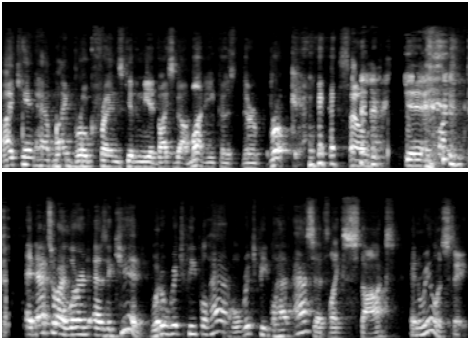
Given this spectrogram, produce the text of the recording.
I can't have my broke friends giving me advice about money because they're broke. so, yeah. and that's what I learned as a kid. What do rich people have? Well, rich people have assets like stocks and real estate.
